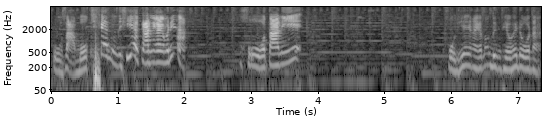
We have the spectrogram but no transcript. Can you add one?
โอ้โหสามโบเคนเฮียกันยังไงวะเนี่ยโอ้โหตานี้ โหเฮียยังไงก็ต้องดึงเทลให้โดนอะ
